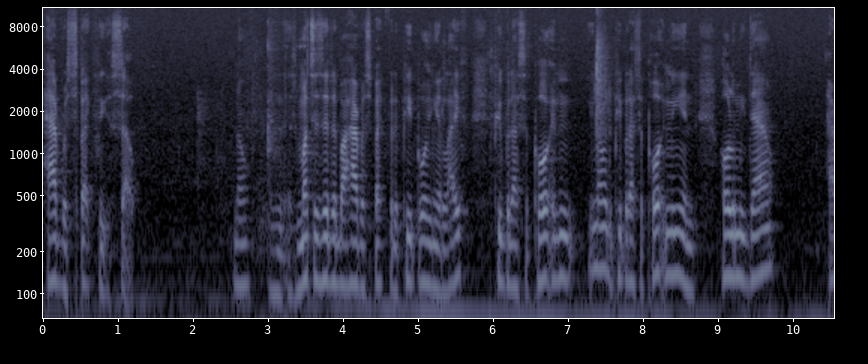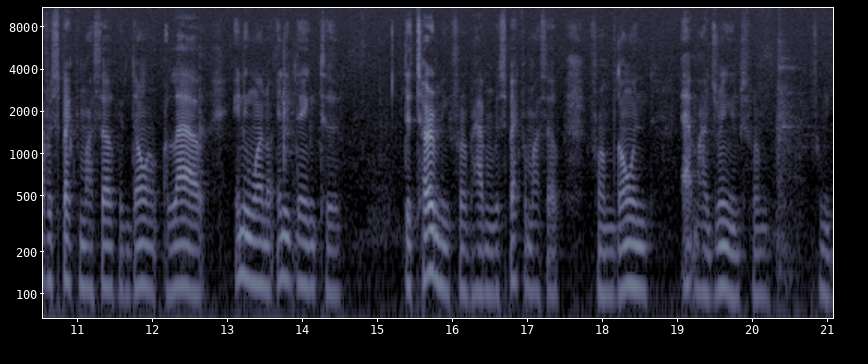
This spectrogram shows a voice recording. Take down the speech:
have respect for yourself. You know, and as much as it is about have respect for the people in your life, people that supporting, you know, the people that supporting me and holding me down, have respect for myself and don't allow anyone or anything to deter me from having respect for myself, from going at my dreams, from from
